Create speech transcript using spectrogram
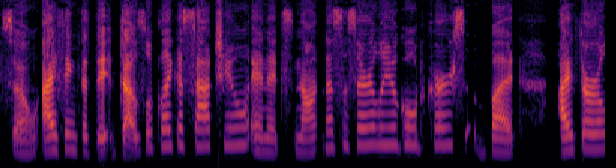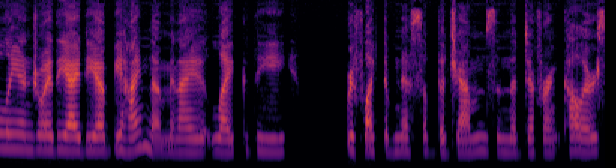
So I think that it does look like a statue and it's not necessarily a gold curse, but I thoroughly enjoy the idea behind them and I like the reflectiveness of the gems and the different colors.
